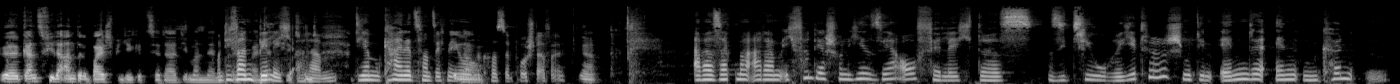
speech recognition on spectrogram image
äh, ganz viele andere Beispiele gibt's ja da, die man nennt. Und die waren billig, Adam. Die haben keine 20 Millionen genau. gekostet pro Staffel. Ja. Aber sag mal, Adam, ich fand ja schon hier sehr auffällig, dass sie theoretisch mit dem Ende enden könnten.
